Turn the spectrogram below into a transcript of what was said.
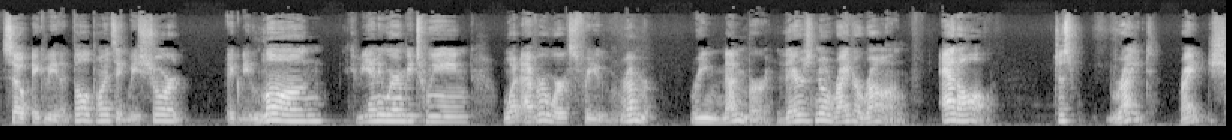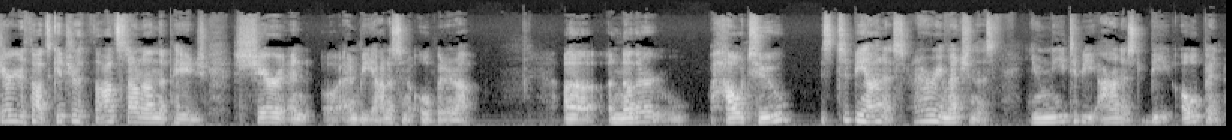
So it could be like bullet points, it could be short, it could be long, it could be anywhere in between, whatever works for you. Remember, remember, there's no right or wrong at all. Just write, right? Share your thoughts. Get your thoughts down on the page. Share it and and be honest and open it up. Uh, another how to is to be honest. I already mentioned this. You need to be honest, be open,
